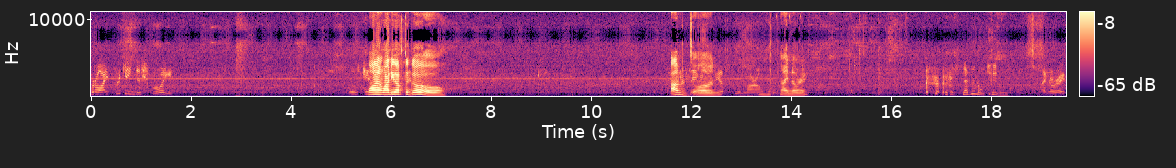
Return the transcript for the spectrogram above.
Bro, I freaking destroyed. Those kids Juan, why do you have to go? I'm done. We have school tomorrow. Mhm, I know, right? 702. I know, right?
